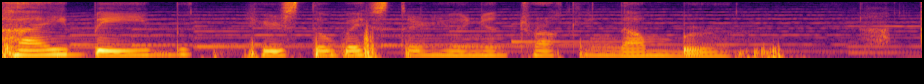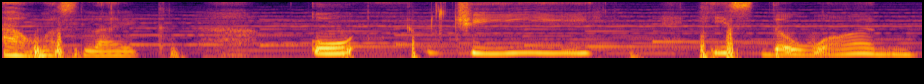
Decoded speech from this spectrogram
Hi babe, here's the Western Union tracking number. I was like, OMG, he's the one.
